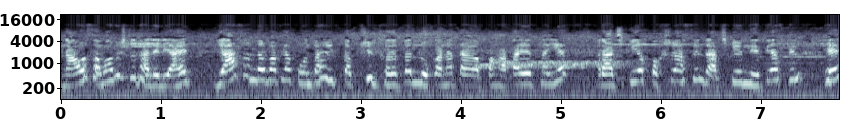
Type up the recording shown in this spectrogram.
नावं समाविष्ट झालेली आहेत या संदर्भातला कोणताही तपशील खरं तर लोकांना पाहता येत नाहीये. राजकीय पक्ष असतील राजकीय नेते असतील हे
